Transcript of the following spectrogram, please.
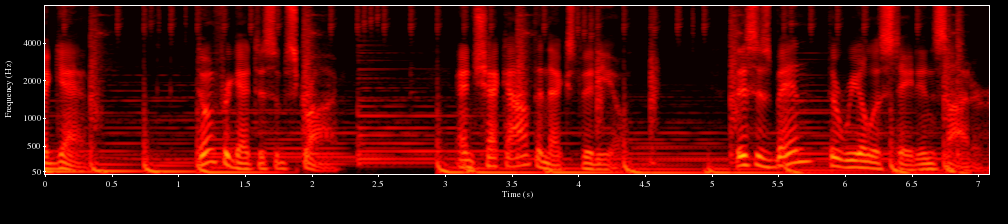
Again, don't forget to subscribe and check out the next video. This has been The Real Estate Insider.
